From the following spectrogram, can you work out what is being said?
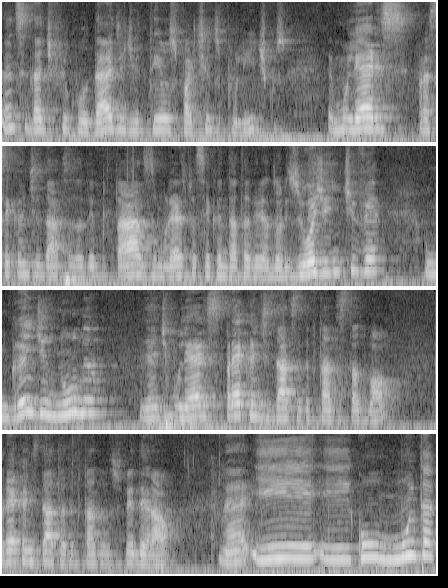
antes da dificuldade de ter os partidos políticos, eh, mulheres para ser candidatas a deputados, mulheres para ser candidatas a vereadores. E hoje a gente vê um grande número né, de mulheres pré-candidatas a deputado estadual, pré-candidata a deputado federal, né, e, e, com muita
